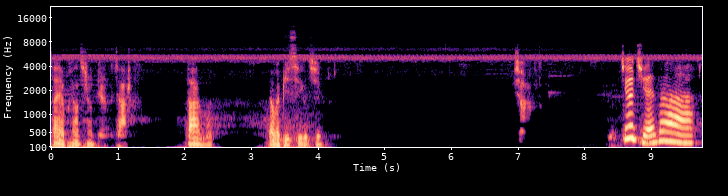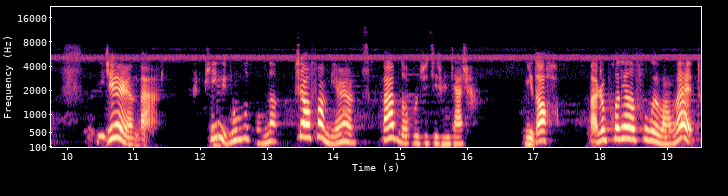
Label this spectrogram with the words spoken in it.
但也不想继承别人的家产。答应过你，要给彼此一个机会。笑什么？就是觉得你这个人吧，挺与众不同的。这要放别人，巴不得回去继承家产。你倒好，把这泼天的富贵往外推。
